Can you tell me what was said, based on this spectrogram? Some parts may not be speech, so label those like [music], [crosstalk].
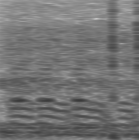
No, no, no, no.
